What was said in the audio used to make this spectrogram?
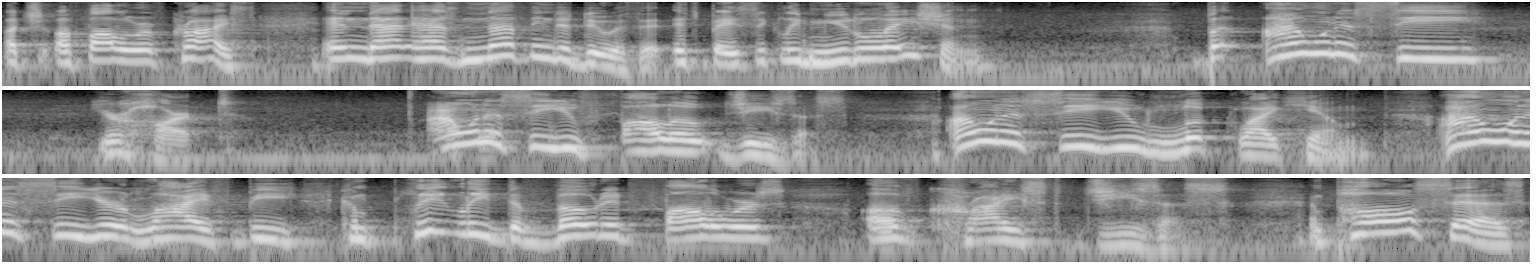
a, a follower of Christ. And that has nothing to do with it. It's basically mutilation. But I want to see your heart. I want to see you follow Jesus. I want to see you look like him. I want to see your life be completely devoted followers of Christ Jesus. And Paul says,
